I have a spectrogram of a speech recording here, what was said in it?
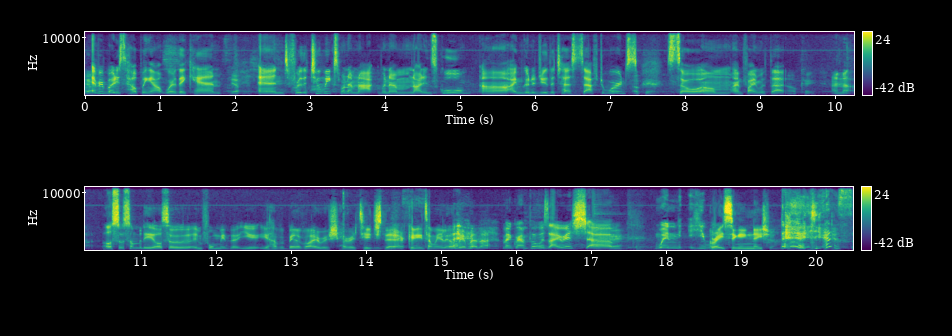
Yeah. everybody's helping out where they can. Yeah. And for the two weeks when I'm not when I'm not in school, uh, I'm gonna do the tests afterwards. Okay. So um, I'm fine with that. Okay. And uh, also, somebody also informed me that you, you have a bit of Irish heritage there. Yes. Could you tell me a little bit about that? My grandpa was Irish. Um, Okay. When he was Great singing nation. yes,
